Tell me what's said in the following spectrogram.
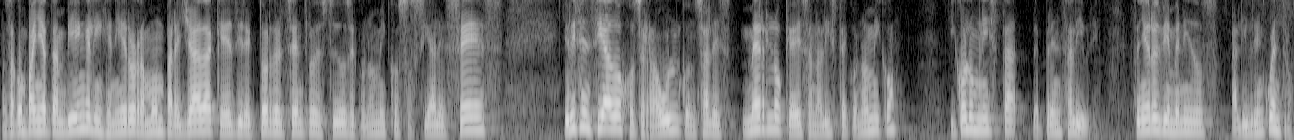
Nos acompaña también el ingeniero Ramón Parellada, que es director del Centro de Estudios Económicos Sociales CES, y el licenciado José Raúl González Merlo, que es analista económico y columnista de Prensa Libre. Señores, bienvenidos a Libre Encuentro.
